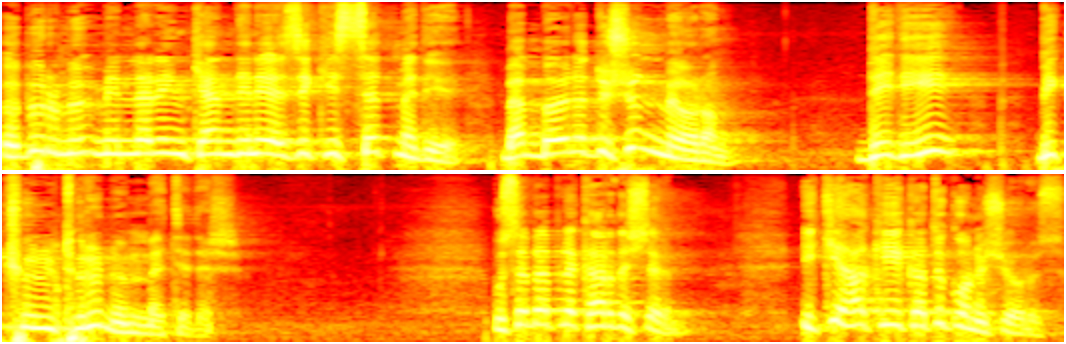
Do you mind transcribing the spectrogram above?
öbür müminlerin kendini ezik hissetmediği, ben böyle düşünmüyorum dediği bir kültürün ümmetidir. Bu sebeple kardeşlerim, iki hakikati konuşuyoruz.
